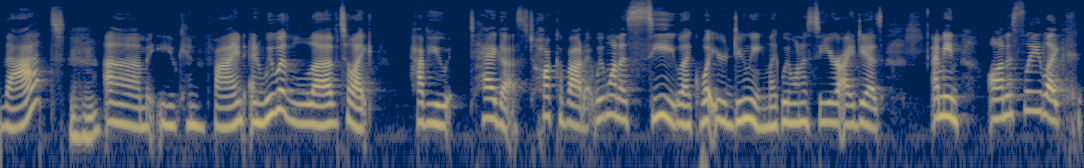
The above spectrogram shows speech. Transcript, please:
that. Mhm. um you can find and we would love to like have you tag us talk about it. We want to see like what you're doing. Like we want to see your ideas. I mean honestly like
